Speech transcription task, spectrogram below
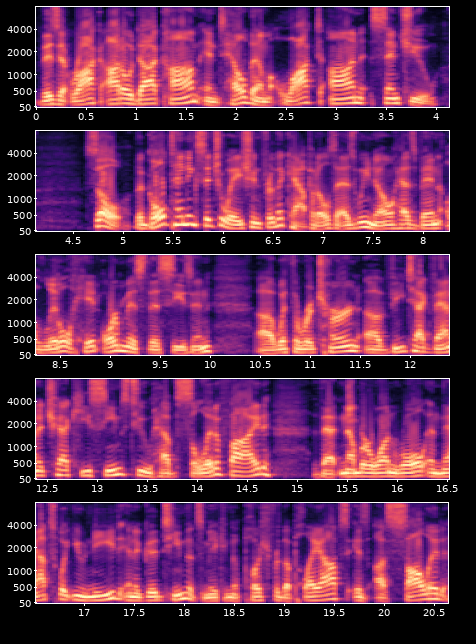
Visit rockauto.com and tell them Locked On sent you. So, the goaltending situation for the Capitals, as we know, has been a little hit or miss this season. Uh, with the return of Vitek Vanecek, he seems to have solidified that number one role, and that's what you need in a good team that's making a push for the playoffs is a solid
